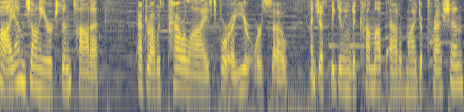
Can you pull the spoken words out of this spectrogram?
Hi, I'm Joni Eareckson Tada. After I was paralyzed for a year or so and just beginning to come up out of my depression,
